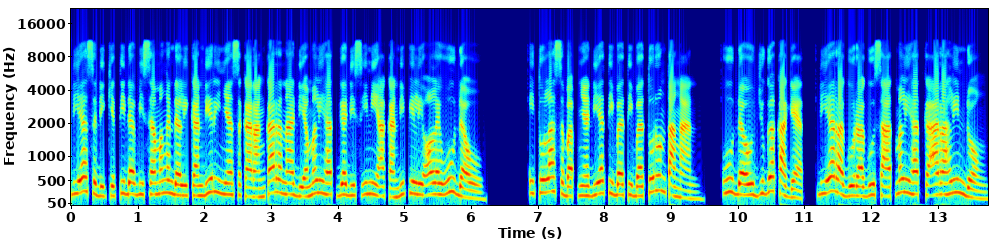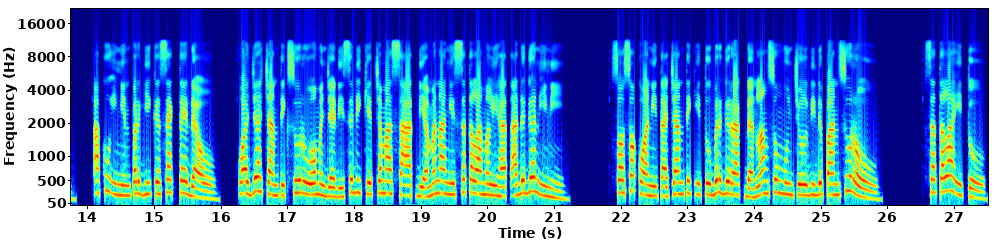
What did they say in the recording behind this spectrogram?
Dia sedikit tidak bisa mengendalikan dirinya sekarang karena dia melihat gadis ini akan dipilih oleh Wu Dao. Itulah sebabnya dia tiba-tiba turun tangan. Wu Dao juga kaget. Dia ragu-ragu saat melihat ke arah Lindong. Aku ingin pergi ke Sekte Dao. Wajah cantik Surwo menjadi sedikit cemas saat dia menangis setelah melihat adegan ini. Sosok wanita cantik itu bergerak dan langsung muncul di depan Surou. Setelah itu,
